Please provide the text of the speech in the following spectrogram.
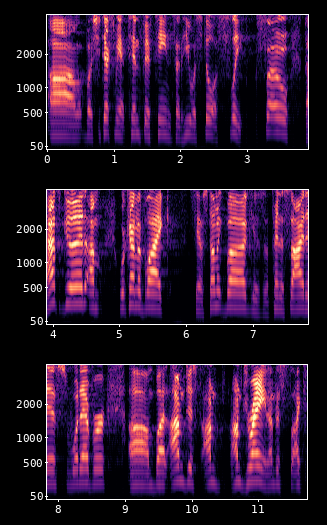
Um, but she texted me at 10:15 and said he was still asleep. So that's good. Um, we're kind of like does he have a stomach bug? Is appendicitis? Whatever. Um, but I'm just, I'm, I'm drained. I'm just like,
